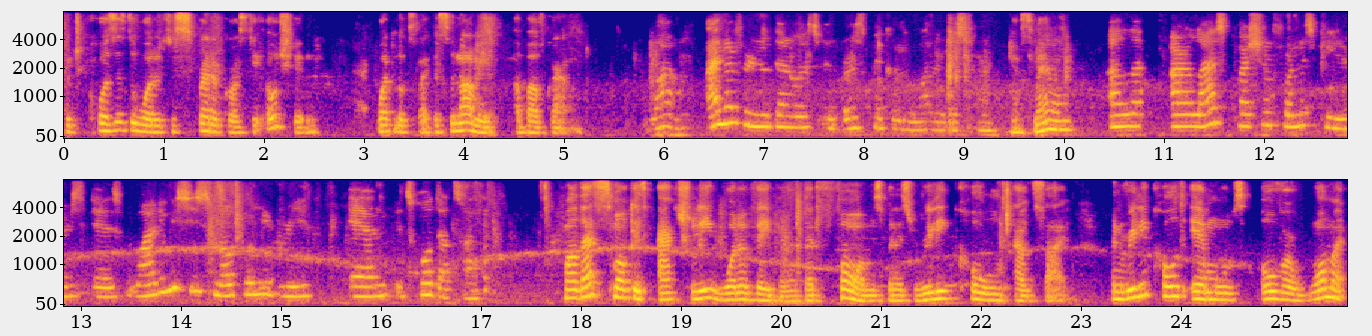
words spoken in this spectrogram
which causes the water to spread across the ocean, what looks like a tsunami above ground. Wow, I never knew there was an earthquake on the water this time. Yes, ma'am. Our, our last question for Miss Peters is why do we see smoke when we breathe and it's cold outside? Well, that smoke is actually water vapor that forms when it's really cold outside. When really cold air moves over warmer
